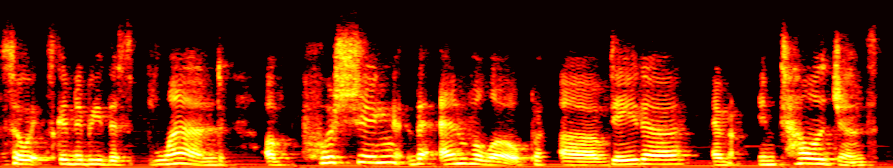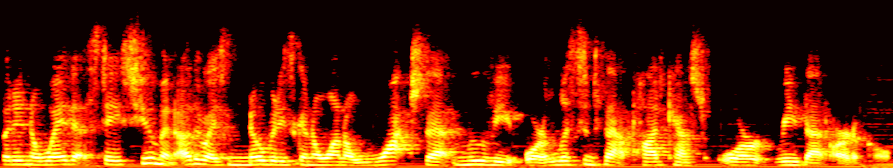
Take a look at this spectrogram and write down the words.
So it's going to be this blend of pushing the envelope of data and intelligence, but in a way that stays human. Otherwise, nobody's going to want to watch that movie or listen to that podcast or read that article.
